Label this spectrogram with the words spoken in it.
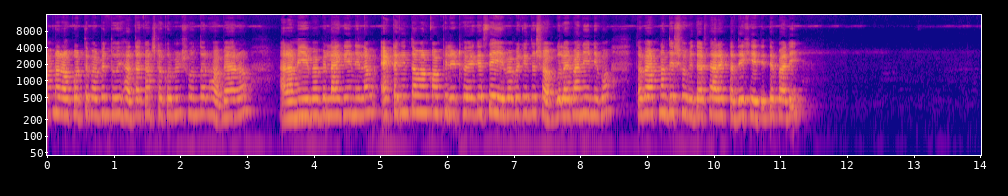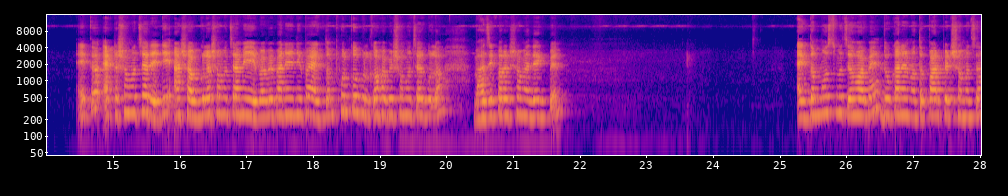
আপনারাও করতে পারবেন। দুই হাতা কাজটা করবেন, সুন্দর হবে আরও। আর আমি এইভাবে লাগিয়ে নিলাম। একটা কিন্তু আমার কমপ্লিট হয়ে গেছে, এইভাবে কিন্তু সবগুলাই বানিয়ে নেব। তবে আপনাদের সুবিধার্থে আরেকটা দেখিয়ে দিতে পারি। এই তো একটা সমুচা রেডি আর সবগুলো সমুচা আমি এইভাবে বানিয়ে নিব। একদম ফুলকো ফুলকো হবে সমুচাগুলো। ভাজি করার সময় দেখবেন। একদম মুচমুচে হবে, দোকানের মতো পারফেক্ট সমুচা।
